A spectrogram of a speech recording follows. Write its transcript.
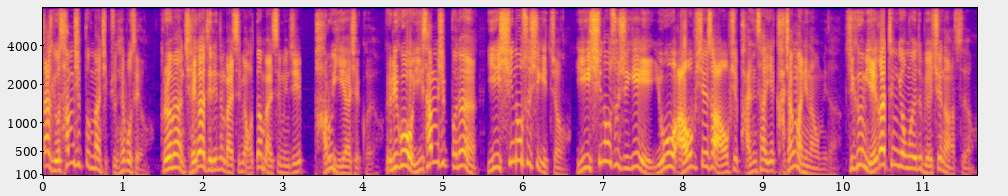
딱 요 30분만 집중해 보세요. 그러면 제가 드리는 말씀이 어떤 말씀인지 바로 이해하실 거예요. 그리고 이 30분은 이 신호 수식 있죠. 이 신호 수식이 요 9시에서 9시 반 사이에 가장 많이 나옵니다. 지금 얘 같은 경우에도 몇 시에 나왔어요?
